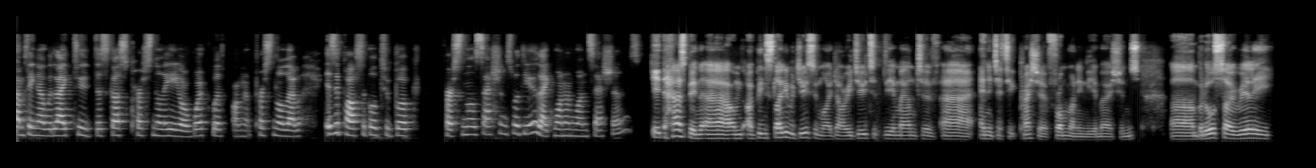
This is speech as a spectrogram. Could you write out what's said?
something I would like to discuss personally or work with on a personal level, is it possible to book personal sessions with you, like one-on-one sessions? It has been. Uh, I've been slowly reducing my diary due to the amount of uh, energetic pressure from running the immersions, um, but also really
